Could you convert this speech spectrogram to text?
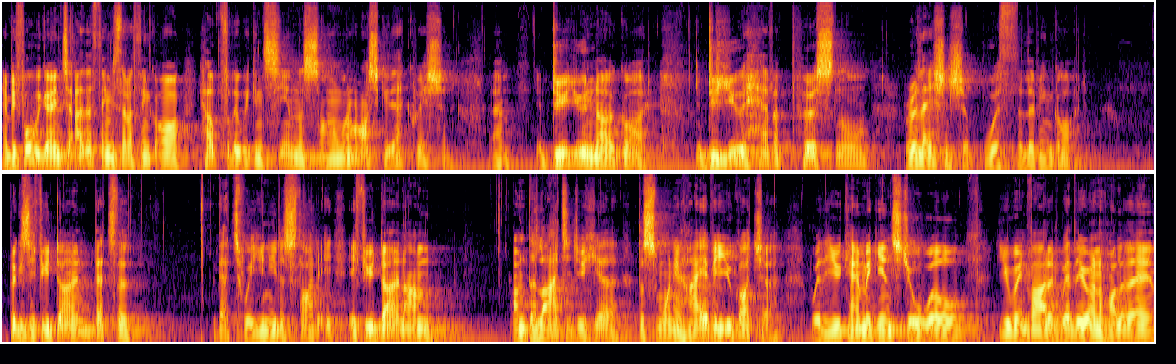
And before we go into other things that I think are helpful that we can see in this psalm, I want to ask you that question. Um, do you know God? Do you have a personal relationship with the living God? Because if you don't, that's, the, that's where you need to start. If you don't, I'm, I'm delighted you're here this morning, however you got you, whether you came against your will, you were invited, whether you're on holiday.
